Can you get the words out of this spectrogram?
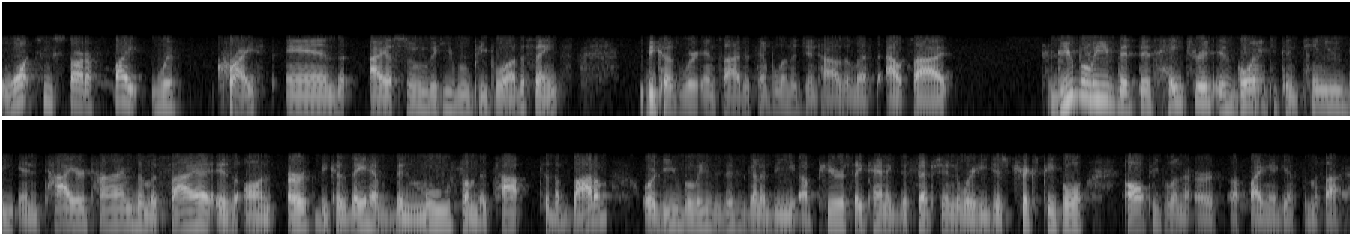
want to start a fight with Christ and I assume the Hebrew people are the saints because we're inside the temple and the Gentiles are left outside. Do you believe that this hatred is going to continue the entire time the Messiah is on earth because they have been moved from the top to the bottom? Or do you believe that this is going to be a pure satanic deception where he just tricks people, all people in the earth are fighting against the Messiah?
